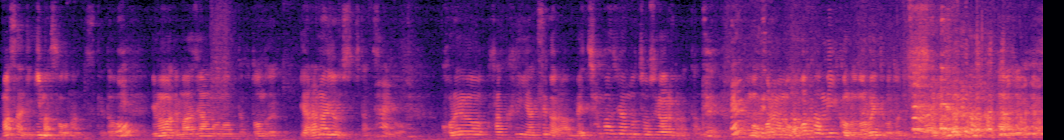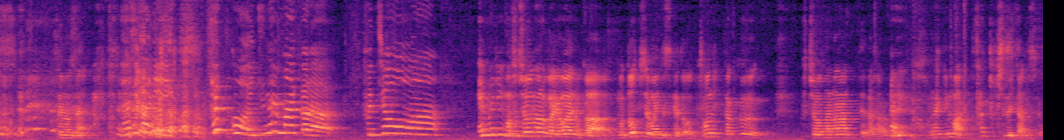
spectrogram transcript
まさに今そうなんですけどお？今まで麻雀ものってほとんどやらないようにしてきたんですけど、はい。これを作品やってからめっちゃ麻雀の調子が悪くなったんでもうこれはもうおばかみーこの呪いってことにしてす。いません。確かに結構1年前から不調は不調なのか弱いのか、まあ、どっちでもいいんですけどとにかく不調だなってだからもうこれ今さっき気づいたんですよ。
